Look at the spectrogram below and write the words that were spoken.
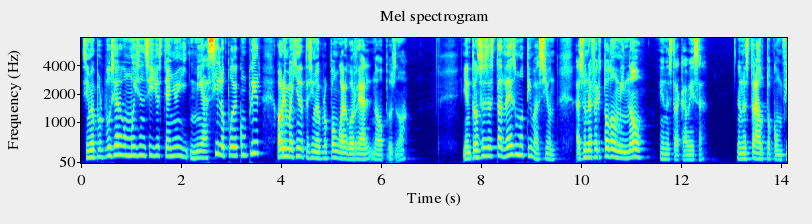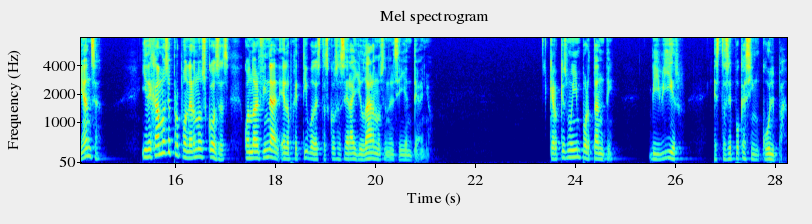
Si me propuse algo muy sencillo este año y ni así lo pude cumplir, ahora imagínate si me propongo algo real, no, pues no. Y entonces esta desmotivación hace un efecto dominó en nuestra cabeza, en nuestra autoconfianza. Y dejamos de proponernos cosas cuando al final el objetivo de estas cosas era ayudarnos en el siguiente año. Creo que es muy importante vivir estas épocas sin culpa.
